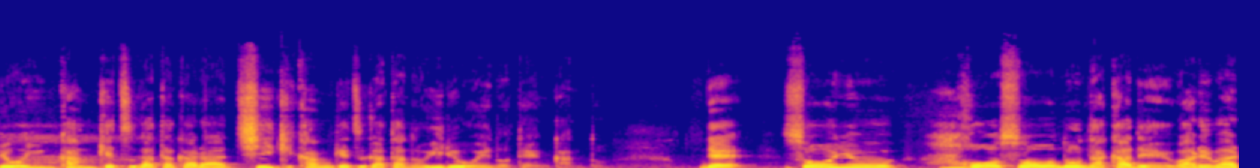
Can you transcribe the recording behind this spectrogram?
病院完結型から地域完結型の医療への転換と。で、そういうはい。構想の中で我々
